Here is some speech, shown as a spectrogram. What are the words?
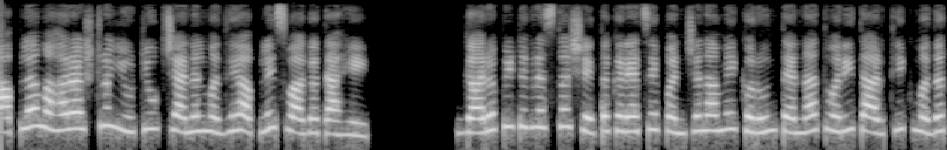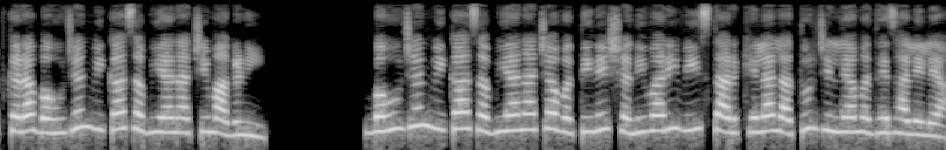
आपला महाराष्ट्र युट्यूब चॅनलमध्ये आपले स्वागत आहे. गारपीटग्रस्त शेतकऱ्याचे पंचनामे करून त्यांना त्वरित आर्थिक मदत करा बहुजन विकास अभियानाची मागणी. बहुजन विकास अभियानाच्या वतीने शनिवारी वीस तारखेला लातूर जिल्ह्यामध्ये झालेल्या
